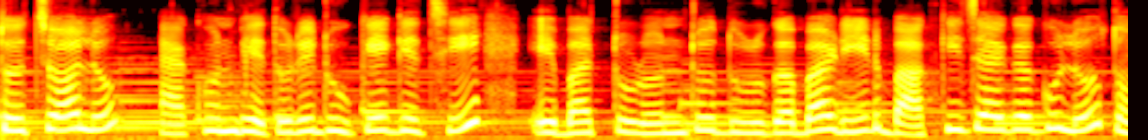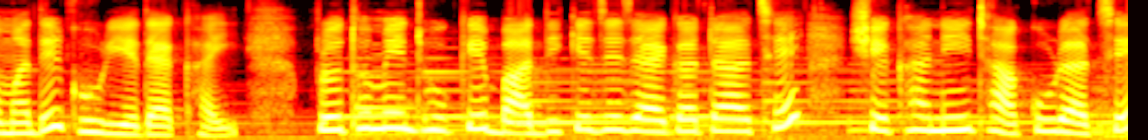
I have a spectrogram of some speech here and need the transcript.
তো চলো, এখন ভেতরে ঢুকে গেছি, এবার টরন্টো দুর্গাবাড়ির বাকি জায়গাগুলো তোমাদের ঘুরিয়ে দেখাই। প্রথমে ঢুকে বাদিকে যে জায়গাটা আছে, সেখানেই ঠাকুর আছে,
